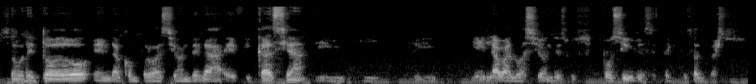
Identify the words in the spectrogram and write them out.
sobre todo en la comprobación de la eficacia y, y la evaluación de sus posibles efectos adversos.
